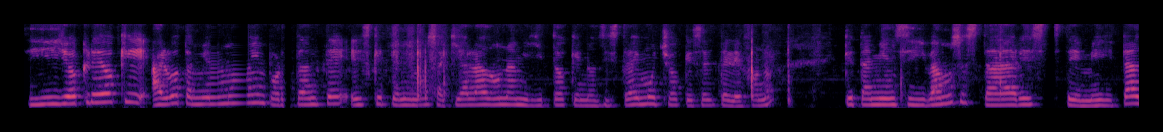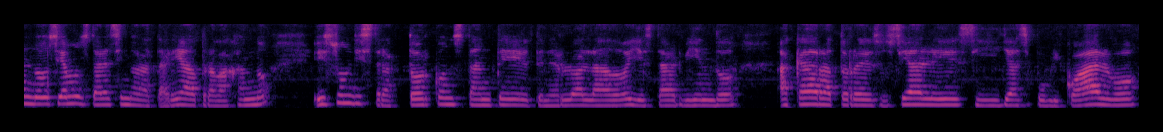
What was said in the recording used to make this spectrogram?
Sí, yo creo que algo también muy importante es que tenemos aquí al lado un amiguito que nos distrae mucho, que es el teléfono, que también si vamos a estar este, meditando, si vamos a estar haciendo la tarea o trabajando, es un distractor constante el tenerlo al lado y estar viendo a cada rato redes sociales, si ya se publicó algo,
